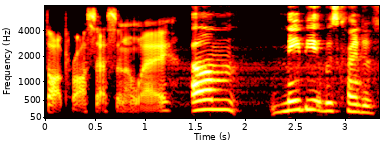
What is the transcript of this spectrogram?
thought process in a way. Um, maybe it was kind of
